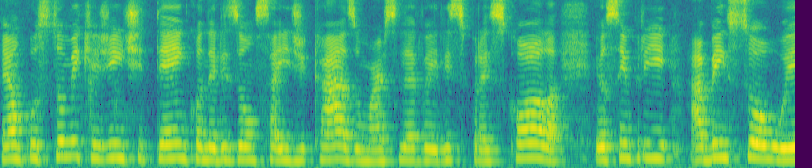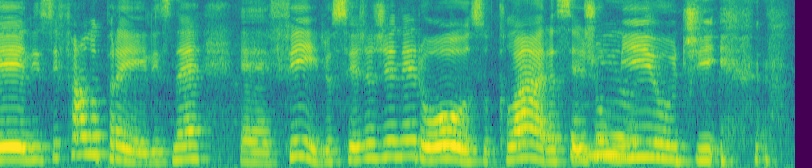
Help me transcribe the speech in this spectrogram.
é um costume que a gente tem quando eles vão sair de casa, o Márcio leva eles para a escola, eu sempre abençoo eles e falo para eles, né? É, filho, seja generoso, Clara, seja humilde.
